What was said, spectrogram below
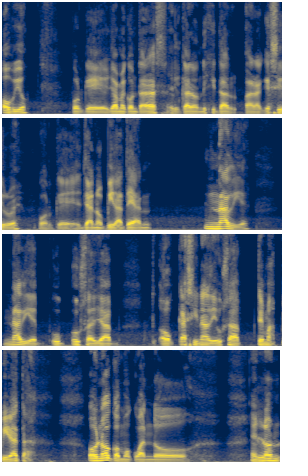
obvio, porque ya me contarás el canon digital para qué sirve, porque ya no piratean nadie, nadie usa ya, o casi nadie usa temas pirata o no como cuando en los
